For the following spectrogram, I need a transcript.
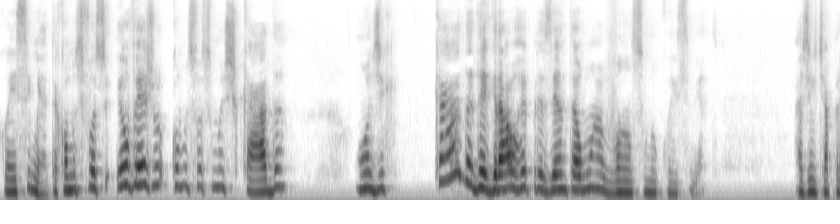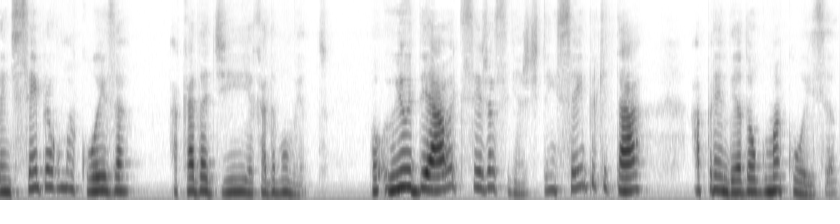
Conhecimento. É como se fosse, eu vejo como se fosse uma escada onde cada degrau representa um avanço no conhecimento. A gente aprende sempre alguma coisa a cada dia, a cada momento. E o ideal é que seja assim, a gente tem sempre que estar tá aprendendo alguma coisa.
